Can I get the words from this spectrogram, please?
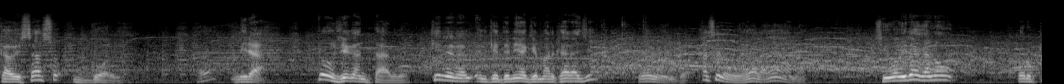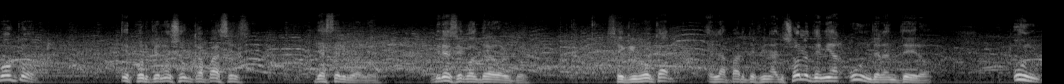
cabezazo, gol. ¿Eh? Mirá, todos llegan tarde. ¿Quién era el, el que tenía que marcar allí? Pregunto. Hace lo que le da la gana. Si Guavirá ganó por poco, es porque no son capaces de hacer goles. Mirá ese contragolpe. Se equivocan en la parte final. Solo tenían un delantero. Un,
